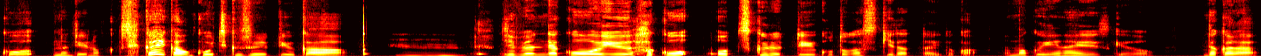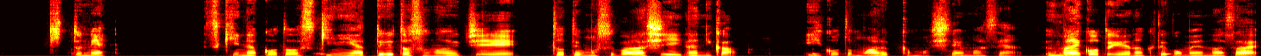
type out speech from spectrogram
こう、なんていうの、世界観を構築するっていうか、うん、自分でこういう箱を作るっていうことが好きだったりとか、うまく言えないですけど。だから、きっとね、好きなことを好きにやってるとそのうち、とても素晴らしい何かいいこともあるかもしれません。うまいこと言えなくてごめんなさい。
